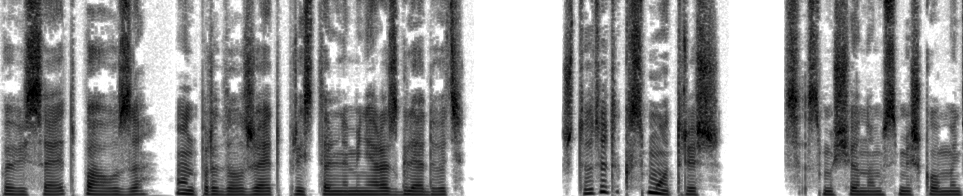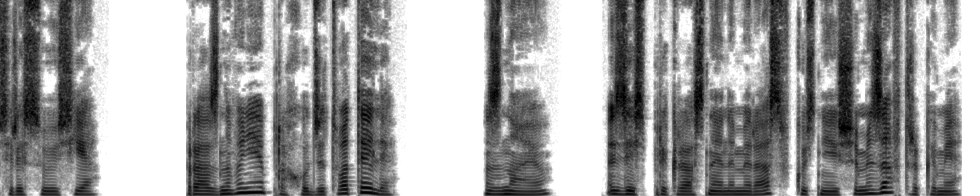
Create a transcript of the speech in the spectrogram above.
Повисает пауза. Он продолжает пристально меня разглядывать. «Что ты так смотришь?» Со смущенным смешком интересуюсь я. «Празднование проходит в отеле». «Знаю. Здесь прекрасные номера с вкуснейшими завтраками».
